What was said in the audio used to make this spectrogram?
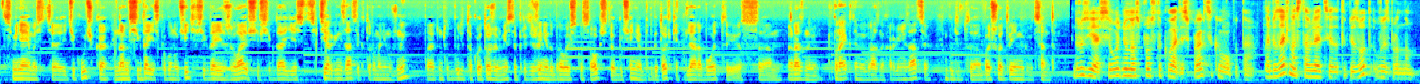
сменяемость э, и текучка. Нам всегда есть кого научить, всегда есть желающие, всегда есть те организации, которым они нужны, поэтому тут будет такое тоже место притяжения добровольческого сообщества, обучения, подготовки для работы с э, разными проектами в разных организациях. Будет э, большой тренинговый центр. Друзья, сегодня у нас просто кладезь практик и опыта. Обязательно оставляйте этот эпизод в избранном.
